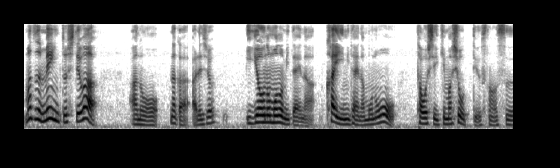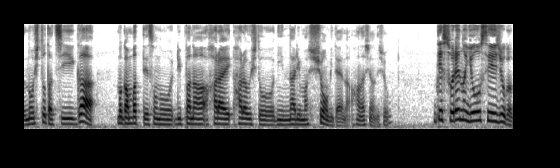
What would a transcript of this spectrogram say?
まずメインとしては、あの、なんかあれでしょ？異形のものみたいな、怪異みたいなものを倒していきましょうっていうスタンスの人たちが、まあ、頑張ってその立派な払い払う人になりましょうみたいな話なんでしょ？でそれの養成所が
